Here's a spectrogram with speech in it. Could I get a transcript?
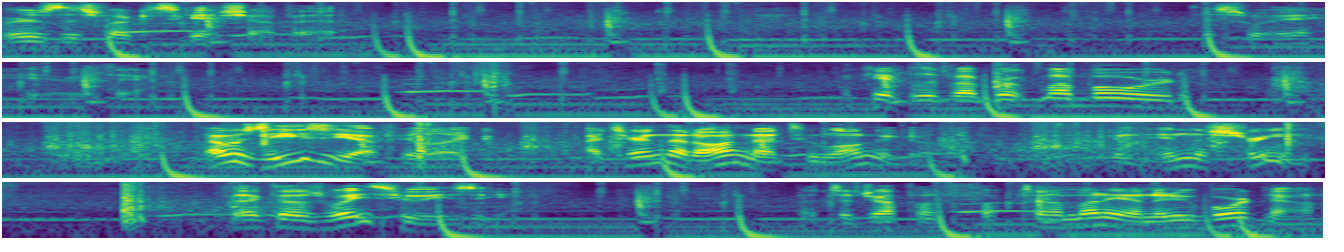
Where's this fucking skate shop at? This way. Yeah, right there. I can't believe I broke my board. That was easy, I feel like. I turned that on not too long ago, like in the stream. I feel like that was way too easy. Have to drop a fuck ton of money on a new board now.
